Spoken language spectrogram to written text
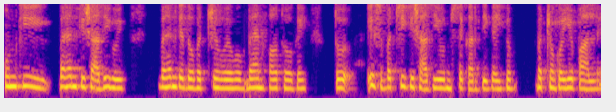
ان کی بہن کی شادی ہوئی۔ بہن کے دو بچے ہوئے، وہ بہن فوت ہو گئی۔ تو اس بچی کی شادی ان سے کر دی گئی کہ بچوں کو یہ پال لیں۔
